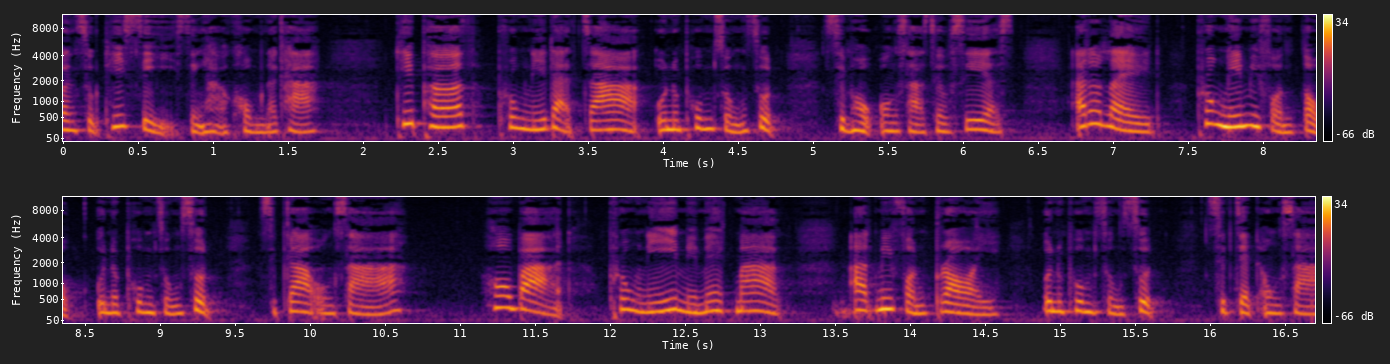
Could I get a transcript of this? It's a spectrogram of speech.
วันศุกร์ที่ 4 สิงหาคมนะคะ ที่เพิร์ธพรุ่งนี้แดดจ้า อุณหภูมิสูงสุด 16 องศาเซลเซียสแอดิเลดพรุ่งนี้มีฝนตก อุณหภูมิสูงสุด 19 องศาโฮบาร์ตพรุ่งนี้มีเมฆมาก อาจมีฝนปรอย อุณหภูมิสูงสุด 17 องศา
